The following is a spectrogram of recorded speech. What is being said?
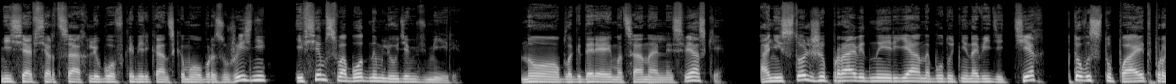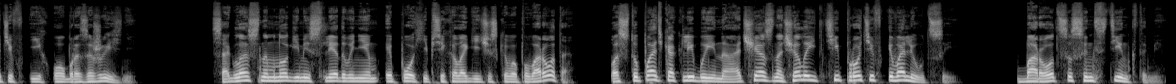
неся в сердцах любовь к американскому образу жизни и всем свободным людям в мире. Но благодаря эмоциональной связке они столь же праведно и рьяно будут ненавидеть тех, кто выступает против их образа жизни. Согласно многим исследованиям эпохи психологического поворота, поступать как-либо иначе означало идти против эволюции, бороться с инстинктами,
